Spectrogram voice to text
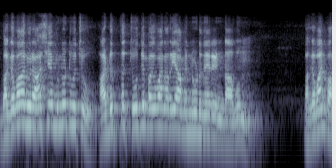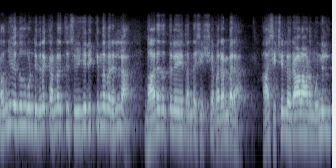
ഭഗവാൻ ഒരു ആശയം മുന്നോട്ട് വെച്ചു. അടുത്ത ചോദ്യം ഭഗവാൻ അറിയാം എന്നോട് നേരെ ഉണ്ടാവും. ഭഗവാൻ പറഞ്ഞു എന്നതുകൊണ്ട് ഇതിനെ കണ്ണടച്ച് സ്വീകരിക്കുന്നവരല്ല ഭാരതത്തിലെ തന്റെ ശിഷ്യ പരമ്പര. ആ ശിഷ്യരിൽ ഒരാളാണ് മുന്നിൽ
